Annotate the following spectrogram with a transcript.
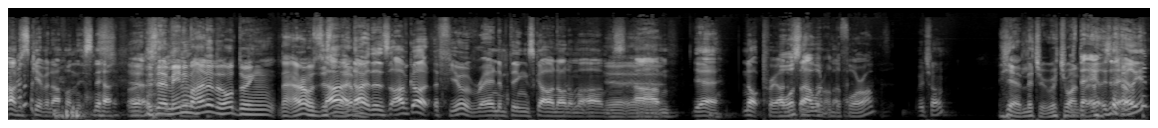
I've just given up on this now. Yeah. Is there a meaning behind it at all? Doing the arrow is just No, whatever? no, there's I've got a few random things going on on my arms. Yeah, yeah, um, yeah. not proud. What of that one on the forearm? Which one? Yeah, literally. Which one? The, is it an alien?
